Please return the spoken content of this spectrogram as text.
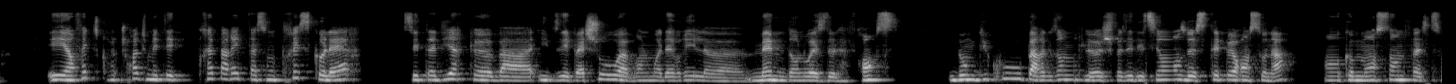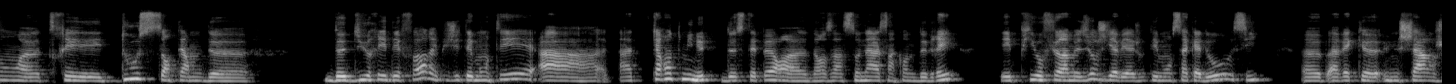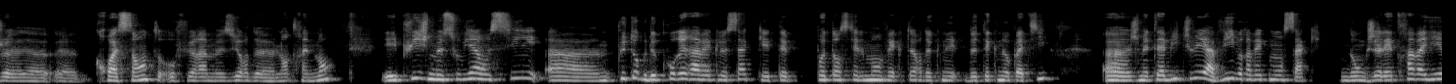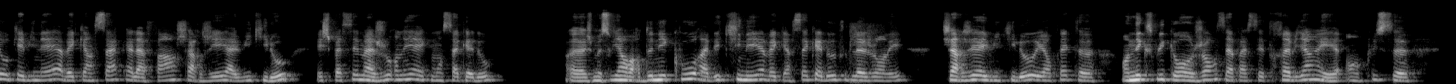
Et en fait, je crois que je m'étais préparée de façon très scolaire, c'est-à-dire que bah, il faisait pas chaud avant le mois d'avril, euh, même dans l'ouest de la France. Donc, du coup, par exemple, je faisais des séances de stepper en sauna en commençant de façon euh, très douce en termes de, durée d'effort. Et puis, j'étais montée à, 40 minutes de stepper euh, dans un sauna à 50 degrés. Et puis, au fur et à mesure, j'y avais ajouté mon sac à dos aussi, euh, avec une charge croissante au fur et à mesure de l'entraînement. Et puis, je me souviens aussi, plutôt que de courir avec le sac qui était potentiellement vecteur de, de technopathie, euh, je m'étais habituée à vivre avec mon sac. Donc, j'allais travailler au cabinet avec un sac à la fin chargé à 8 kilos et je passais ma journée avec mon sac à dos. Euh, je me souviens avoir donné cours à des kinés avec un sac à dos toute la journée, chargé à 8 kilos. Et en fait, euh, en expliquant aux gens, ça passait très bien. Et en plus,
